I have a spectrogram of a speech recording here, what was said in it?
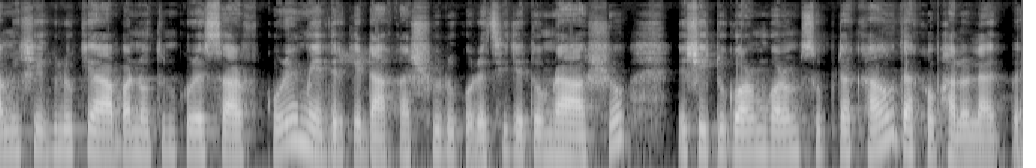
আমি সেগুলোকে আবার নতুন করে সার্ভ করে মেয়েদেরকে ডাকা শুরু করেছি যে তোমরা আসো, এসে একটু গরম গরম স্যুপটা খাও, দেখো ভালো লাগবে।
